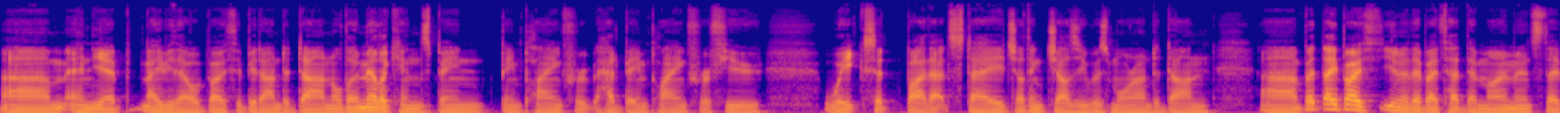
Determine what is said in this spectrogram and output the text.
Um, and yeah, maybe they were both a bit underdone. Although Melican's been been playing for had been playing for a few weeks at by that stage. I think Juzzy was more underdone, uh, but they both you know they both had their moments. They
